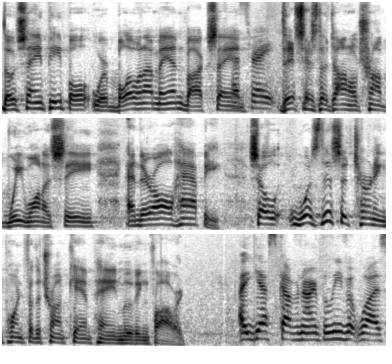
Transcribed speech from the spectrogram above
those same people were blowing up my inbox saying, That's right. This is the Donald Trump we want to see. And they're all happy. So, was this a turning point for the Trump campaign moving forward? Uh, yes, Governor, I believe it was.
